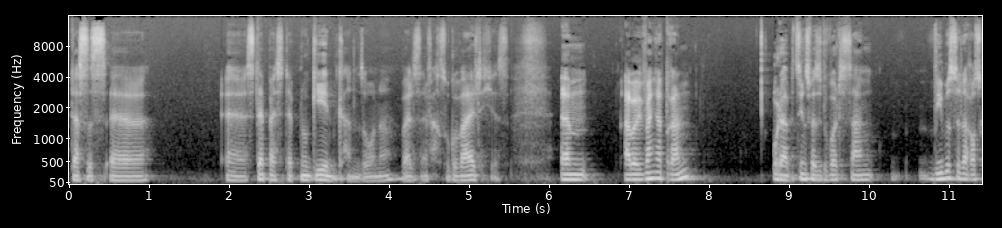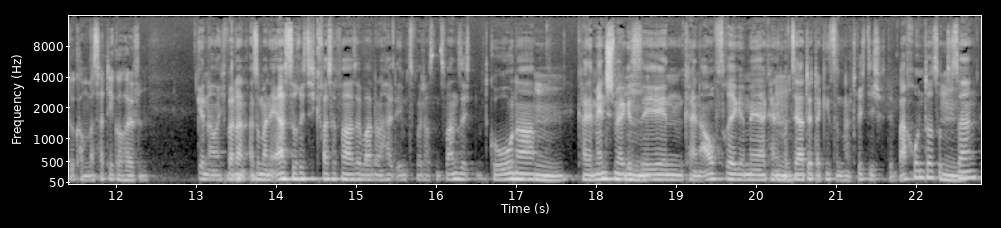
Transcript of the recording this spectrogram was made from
dass es äh, äh, Step by Step nur gehen kann, so, ne? Weil es einfach so gewaltig ist. Ähm, aber wir waren gerade dran, oder beziehungsweise du wolltest sagen, wie bist du da rausgekommen? Was hat dir geholfen? Genau, ich war dann, also meine erste richtig krasse Phase war dann halt eben 2020 mit Corona, mhm. keine Menschen mehr mhm. gesehen, mhm. keine Aufträge mehr, keine mhm. Konzerte, da ging es dann halt richtig den Bach runter sozusagen. Mhm.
